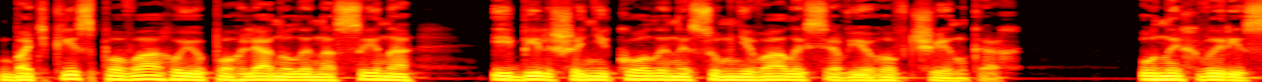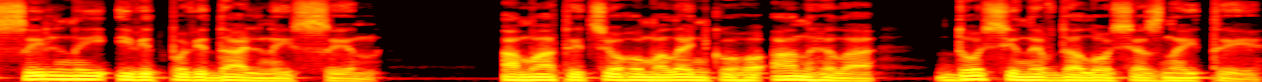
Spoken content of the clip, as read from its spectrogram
Батьки з повагою поглянули на сина і більше ніколи не сумнівалися в його вчинках. У них виріс сильний і відповідальний син, а мати цього маленького ангела досі не вдалося знайти.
